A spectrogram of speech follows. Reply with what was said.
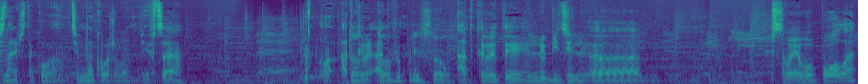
Знаешь, такого темнокожего певца. Тот Откры- тоже от- плясал. Открытый любитель э, своего пола.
